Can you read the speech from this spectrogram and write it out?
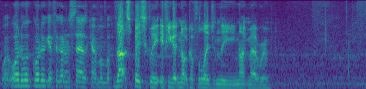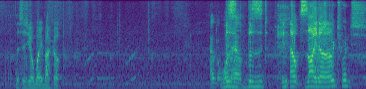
What, what do we what do we get for going upstairs? I can't remember. That's basically if you get knocked off the ledge in the nightmare room. This is your way back up. I've got one health. bzzz, in outsider. Which, which one's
